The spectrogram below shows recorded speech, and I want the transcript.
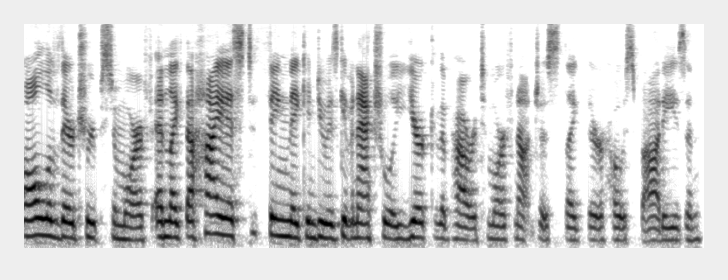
all of their troops to morph, and like the highest thing they can do is give an actual Yeerk the power to morph, not just like their host bodies. And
